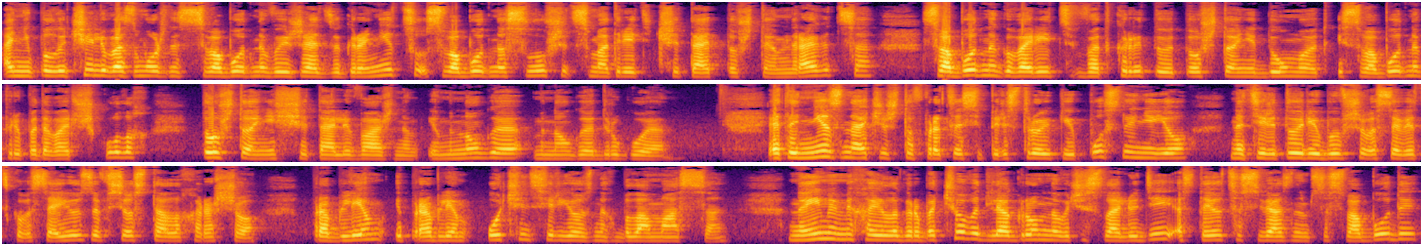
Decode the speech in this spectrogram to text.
Они получили возможность свободно выезжать за границу, свободно слушать, смотреть и читать то, что им нравится, свободно говорить в открытую то, что они думают, и свободно преподавать в школах то, что они считали важным, и многое-многое другое. Это не значит, что в процессе перестройки и после нее на территории бывшего Советского Союза все стало хорошо. Проблем и проблем очень серьезных была масса. Но имя Михаила Горбачева для огромного числа людей остается связанным со свободой,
